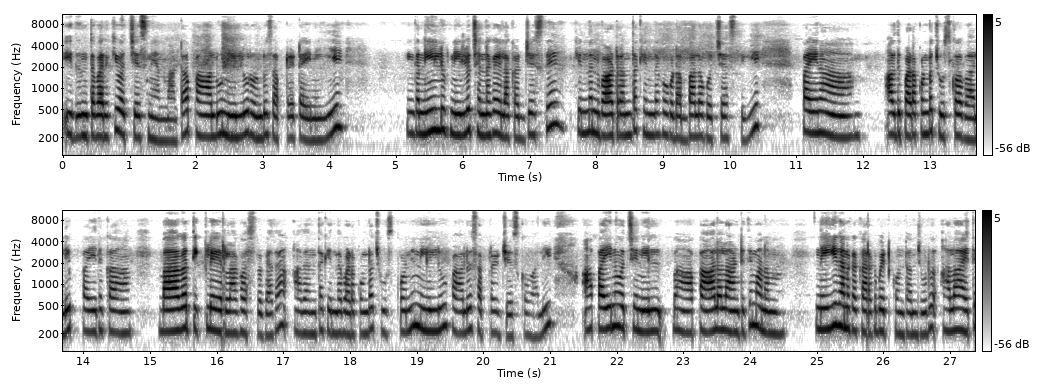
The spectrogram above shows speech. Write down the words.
ఇది ఇంతవరకు వచ్చేసినాయి అనమాట పాలు నీళ్ళు రెండు సపరేట్ అయినాయి. ఇంకా నీళ్ళు నీళ్ళు చిన్నగా ఇలా కట్ చేస్తే కింద వాటర్ అంతా కిందకి ఒక డబ్బాలోకి వచ్చేస్తాయి. పైన అది పడకుండా చూసుకోవాలి. పైన కా- బాగా థిక్ లేయర్ లాగా వస్తుంది కదా అదంతా కింద పడకుండా చూసుకొని నీళ్ళు పాలు సపరేట్ చేసుకోవాలి. ఆ పైన వచ్చే నీళ్ళు పాల లాంటిది మనం నెయ్యి కనుక కరగబెట్టుకుంటాం చూడు అలా అయితే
